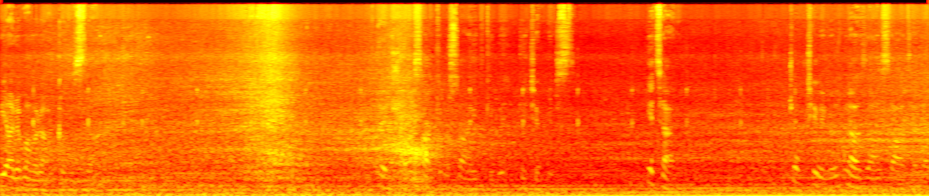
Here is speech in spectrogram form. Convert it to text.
Bir araba var arkamızda. Evet şu an sanki müsait gibi geçebiliriz. Yeter. Çok çeviriyoruz. Biraz daha sağ tarafa.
